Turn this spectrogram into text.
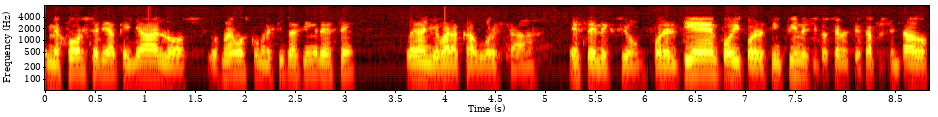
mejor sería que ya los, los nuevos congresistas ingresen puedan llevar a cabo esta, esta elección, por el tiempo y por el sinfín de situaciones que se ha presentado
